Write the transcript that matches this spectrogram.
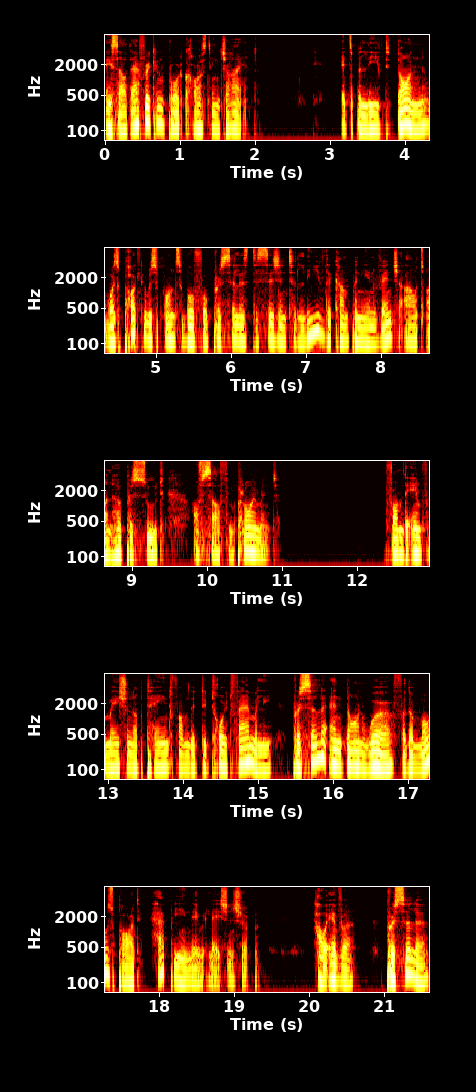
a South African broadcasting giant. It's believed Don was partly responsible for Priscilla's decision to leave the company and venture out on her pursuit of self employment. From the information obtained from the Du Toit family, Priscilla and Don were, for the most part, happy in their relationship. However, Priscilla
